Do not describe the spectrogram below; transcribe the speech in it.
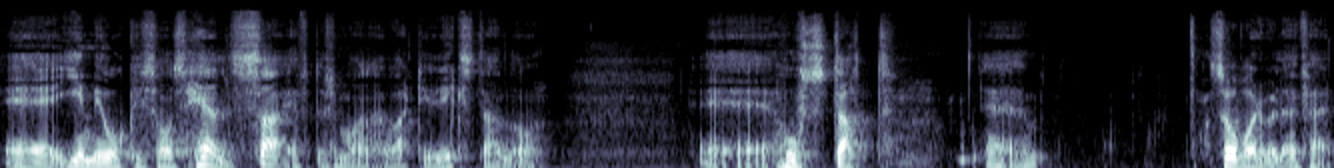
eh, Jimmy Åkessons hälsa eftersom han har varit i riksdagen och eh, hostat. Eh, så var det väl ungefär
